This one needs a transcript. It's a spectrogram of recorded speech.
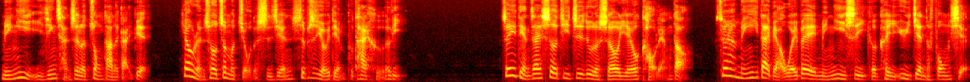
民意已经产生了重大的改变，要忍受这么久的时间，是不是有一点不太合理？这一点在设计制度的时候也有考量到。虽然民意代表违背民意是一个可以预见的风险，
